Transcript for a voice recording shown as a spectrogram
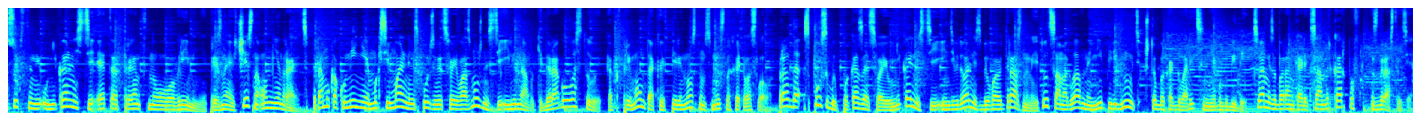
собственной уникальности — это тренд нового времени. Признаюсь честно, он мне нравится, потому как умение максимально использовать свои возможности или навыки дорогого стоит, как в прямом, так и в переносном смыслах этого слова. Правда, способы показать свою уникальность и индивидуальность бывают разными, и тут самое главное не перегнуть, чтобы, как говорится, не было беды. С вами Забаранка Александр Карпов. Здравствуйте.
